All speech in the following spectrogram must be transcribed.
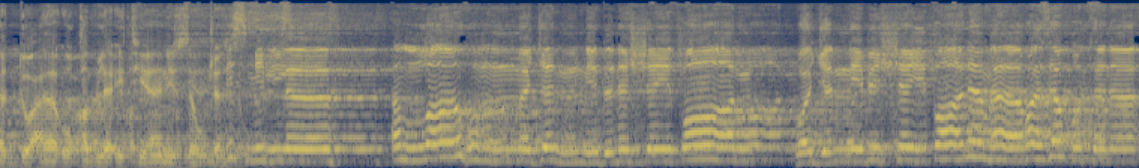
الدعاء قبل إتيان الزوجة. بسم الله. اللهم جنبنا الشيطان وجنب الشيطان ما رزقتنا.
